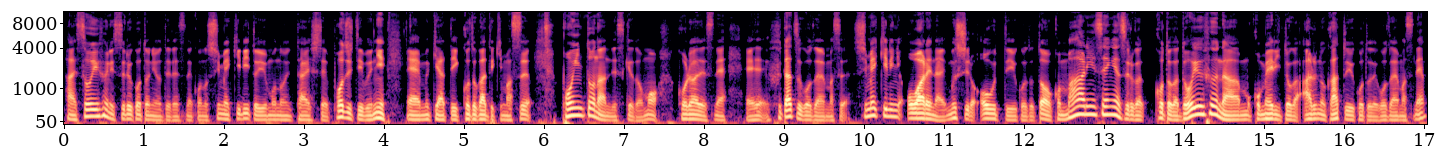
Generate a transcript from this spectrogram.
はい。そういう風にすることによってですね、この締め切りというものに対してポジティブに、えー、向き合っていくことができます。ます。ポイントなんですけども、これはですね、えー、2つございます。締め切りに追われない、むしろ追うっていうことと、こ周りに宣言することがどういうふうなこうメリットがあるのかということでございますね。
